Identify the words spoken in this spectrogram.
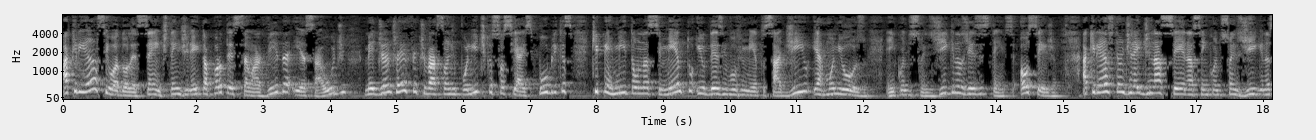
a criança e o adolescente têm direito à proteção à vida e à saúde mediante a efetivação de políticas sociais públicas que permitam o nascimento e o desenvolvimento sadio e harmonioso em condições dignas de existência. Ou seja, a criança tem o direito de nascer, nascer em condições dignas,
